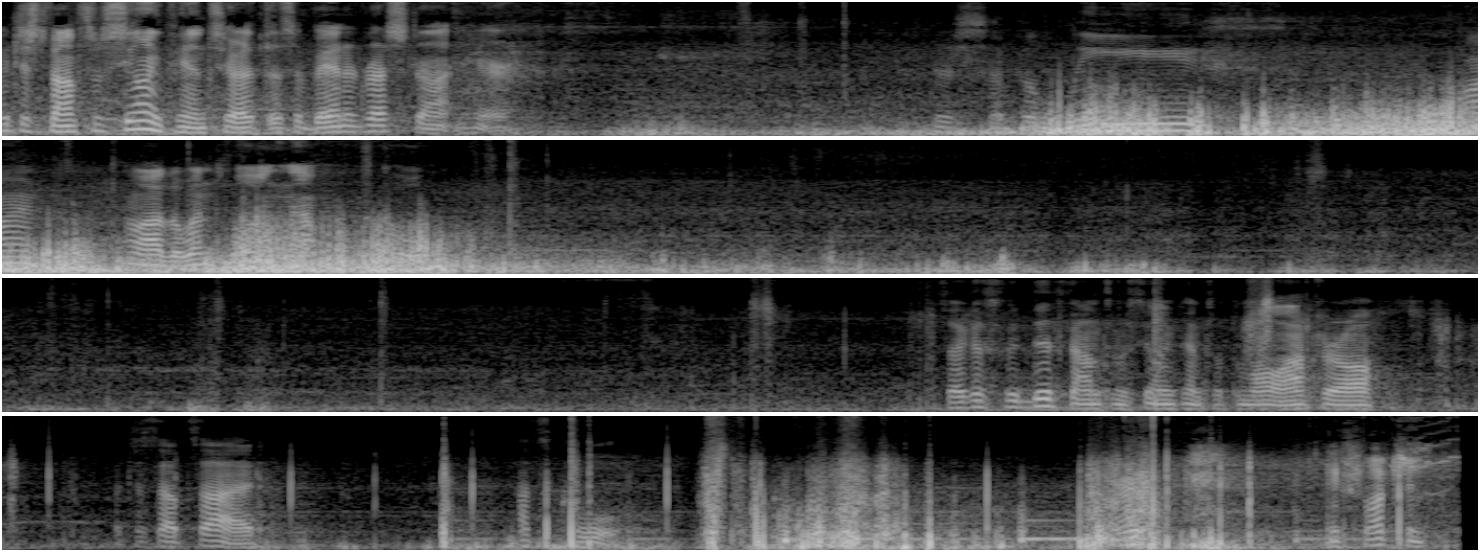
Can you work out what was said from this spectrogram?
We just found some ceiling fans here at this abandoned restaurant here. There's, I believe, one. Oh, the wind's blowing now. It's cool. So I guess we did found some ceiling fans at the mall after all. But just outside. That's cool. Alright. Thanks for watching.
